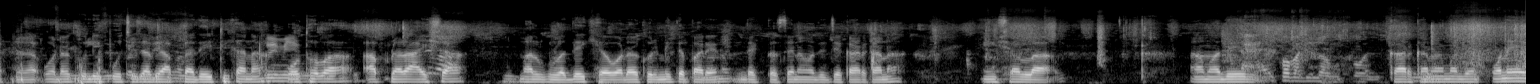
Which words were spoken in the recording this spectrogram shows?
আপনারা অর্ডার করলে পৌঁছে যাবে আপনাদের ঠিকানা, অথবা আপনারা আয়সা মালগুলো দেখে অর্ডার করে নিতে পারেন। দেখতেছেন আমাদের যে কারখানা ইনশাল্লাহ আমাদের কারখানার মধ্যে অনেক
